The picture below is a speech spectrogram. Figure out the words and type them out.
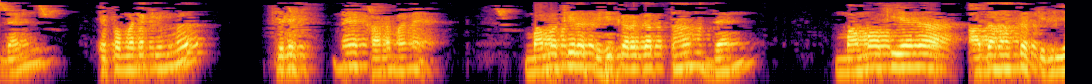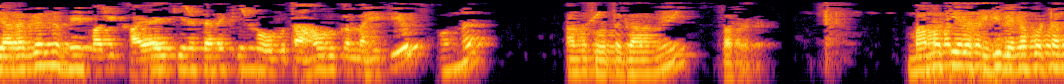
දැන් එපමණකින්ම කෙලෙස් නැහැ කර්ම නැහැ. මම කියලා සිහි කරගත්තාම දැන් මම කියන අදහස පිළි අරගෙන මේ මගේ කයයි කියන තැනකින් ඔබ තහවුරු කරලා හිටියොත් ඔන්න අනුසෝතගාමී සසර. මම කියලා සිහි වෙනකොටම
